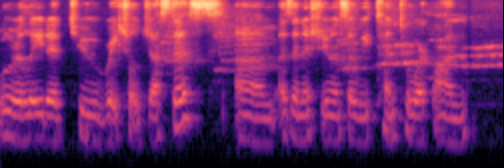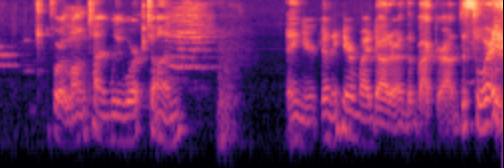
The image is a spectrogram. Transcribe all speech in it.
related to racial justice um, as an issue, and so we tend to work on. For a long time, we worked on, and you're going to hear my daughter in the background this morning.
